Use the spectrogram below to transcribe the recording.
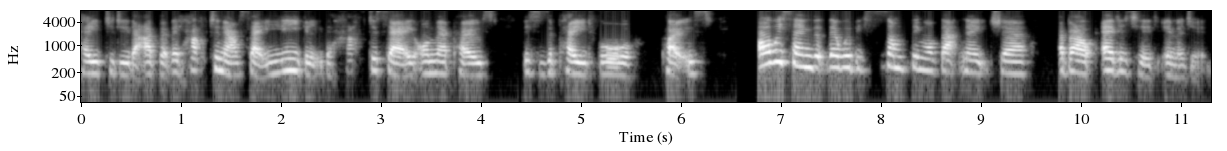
paid to do that advert, they have to now say legally, they have to say on their post, this is a paid for post. Are we saying that there would be something of that nature about edited images?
